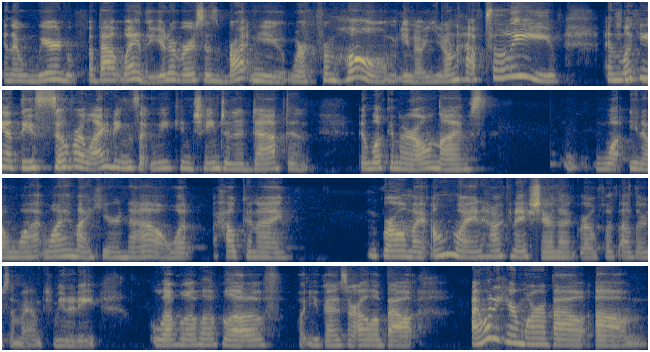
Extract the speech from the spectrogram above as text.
in a weird about way the universe has brought you work from home. You know you don't have to leave and looking at these silver linings that we can change and adapt and and look in our own lives what you know why why am i here now? What how can i grow in my own way? And how can i share that growth with others in my own community? Love love love love what you guys are all about. I want to hear more about um,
